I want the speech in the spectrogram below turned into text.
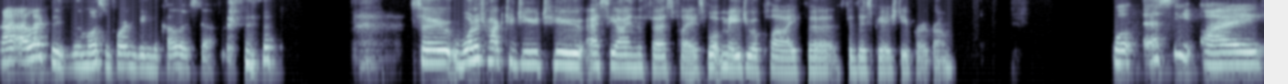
I like the, the most important being the color stuff. so what attracted you to SEI in the first place? What made you apply for for this PhD program? Well, SEI,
